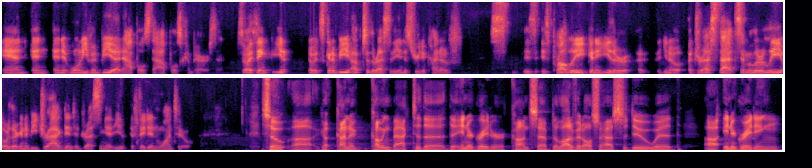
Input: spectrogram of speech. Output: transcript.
and and and it won't even be an apples to apples comparison. So i think you know it's going to be up to the rest of the industry to kind of is is probably going to either uh, you know address that similarly or they're going to be dragged into addressing it if they didn't want to. So uh, c- kind of coming back to the the integrator concept a lot of it also has to do with uh, integrating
